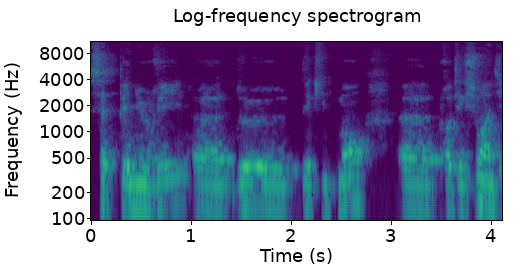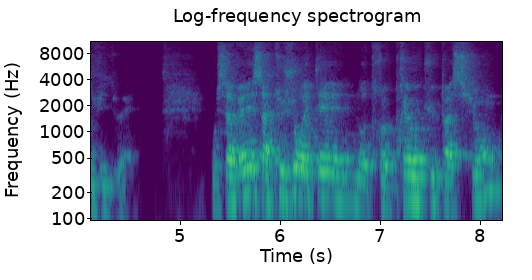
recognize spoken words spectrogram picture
cette pénurie d'équipements de protection individuelle. Vous savez, ça a toujours été notre préoccupation.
